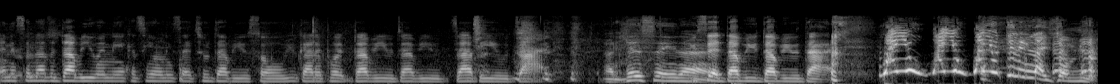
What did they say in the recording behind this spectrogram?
And it's another. W in there because he only said two W's, so you got to put www dot. I did say that. You that. said www dot. why you why you why you telling lies on me? A lot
